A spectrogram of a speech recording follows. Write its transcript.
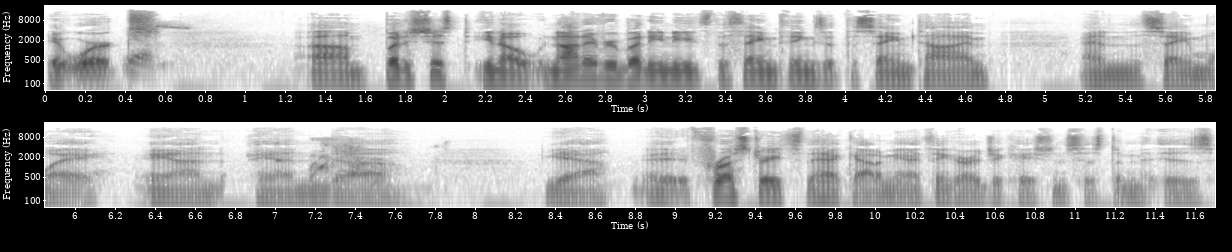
it works. Yes. Um, but it's just you know not everybody needs the same things at the same time and the same way. And and uh, yeah, it frustrates the heck out of me. I think our education system is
